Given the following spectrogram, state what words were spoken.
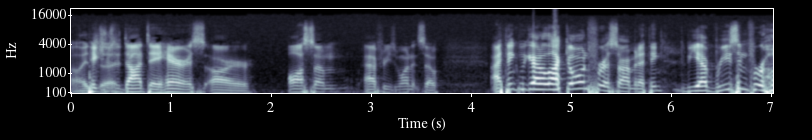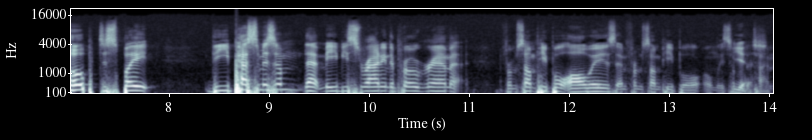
I'd Pictures say. of Dante Harris are awesome after he's won it. So I think we got a lot going for us, Armin. I think we have reason for hope despite the pessimism that may be surrounding the program from some people always and from some people only some yes. of the time.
